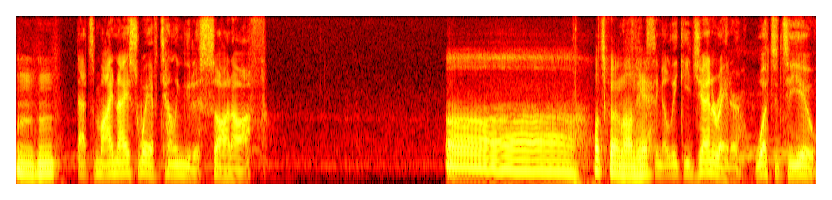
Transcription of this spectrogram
Mm-hmm. That's my nice way of telling you to sod off. Uh, what's going on here? Fixing a leaky generator. What's it to you?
